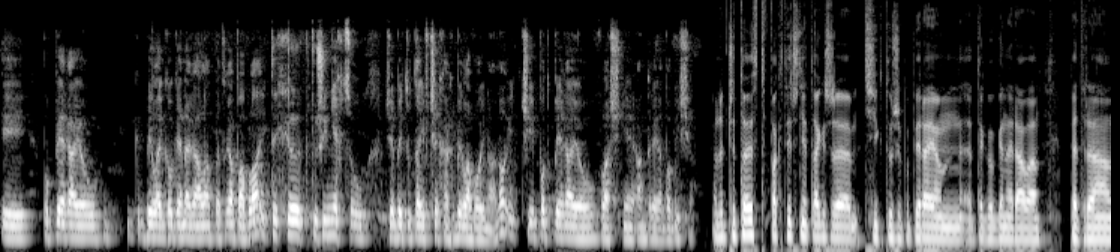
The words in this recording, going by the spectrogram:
i popierają byłego generała Petra Pawła i tych, e, którzy nie chcą, żeby tutaj w Czechach była wojna. No i ci podpierają właśnie Andrzeja Babysza. Ale czy to jest faktycznie tak, że ci, którzy popierają tego generała Petra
